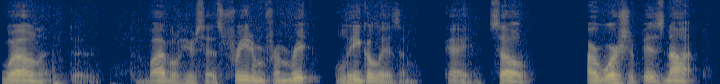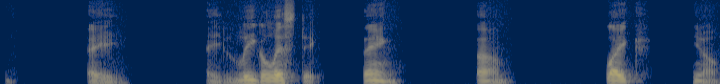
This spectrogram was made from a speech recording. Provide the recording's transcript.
well, the, the, Bible here says freedom from re- legalism. Okay, so our worship is not a a legalistic thing, um, like you know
